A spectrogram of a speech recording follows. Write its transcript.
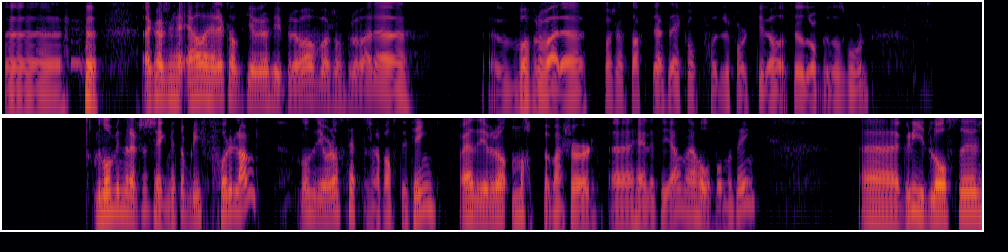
Uh, jeg, kanskje, jeg, hadde heller tatt geografiprøva, bare sånn for å være Bare for å være Bare så jeg har sagt det, så jeg ikke oppfordrer folk til å, til å droppe ut av skolen. Men nå begynner rett og slett skjegget mitt å bli for langt. Nå driver det og setter seg fast i ting. Og jeg driver og napper meg sjøl uh, hele tida når jeg holder på med ting. Uh, glidelåser,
